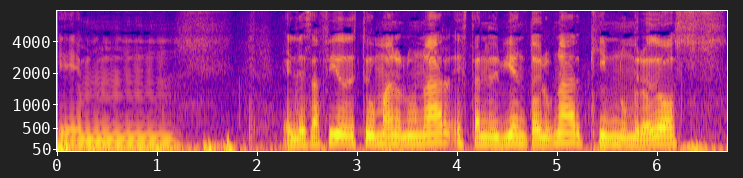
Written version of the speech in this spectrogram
Em, el desafío de este humano lunar está en el viento lunar, Kin número 2,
